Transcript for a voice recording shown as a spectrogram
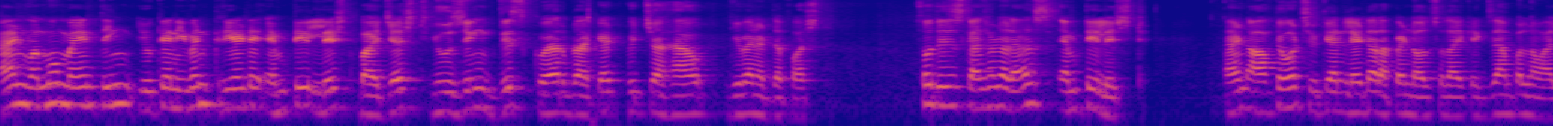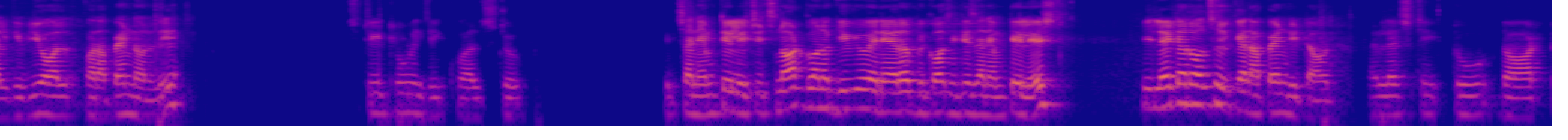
And one more main thing, you can even create an empty list by just using this square bracket which I have given at the first. So this is considered as empty list and afterwards you can later append also like example now I'll give you all for append only t2 is equals to it's an empty list it's not going to give you an error because it is an empty list later also you can append it out lst2 dot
